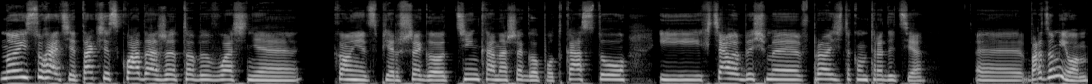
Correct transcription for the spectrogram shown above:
No i słuchajcie, tak się składa, że to był właśnie koniec pierwszego odcinka naszego podcastu i chciałybyśmy wprowadzić taką tradycję. E, bardzo miłą,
